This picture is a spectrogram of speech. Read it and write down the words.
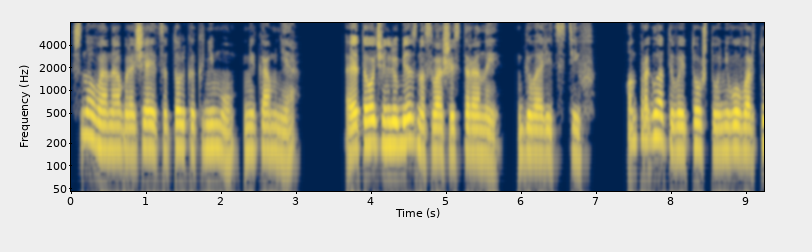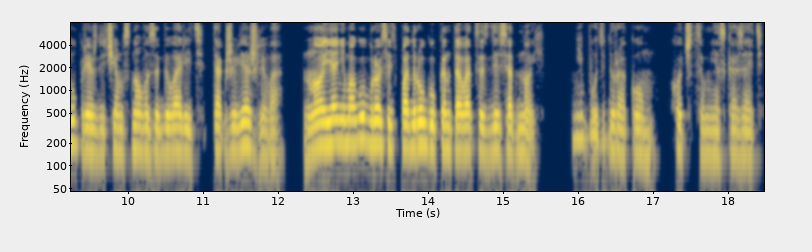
Снова она обращается только к нему, не ко мне. «Это очень любезно с вашей стороны», — говорит Стив. Он проглатывает то, что у него во рту, прежде чем снова заговорить, так же вежливо. «Но я не могу бросить подругу кантоваться здесь одной». «Не будь дураком», — хочется мне сказать.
